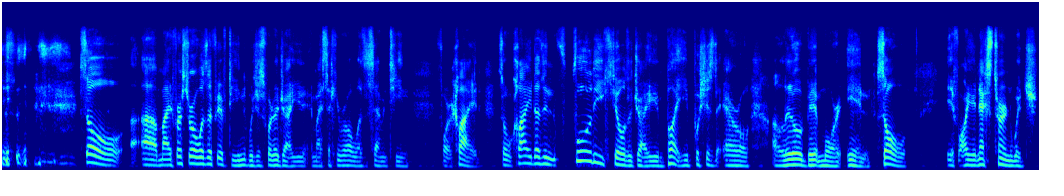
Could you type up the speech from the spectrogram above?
so uh, my first roll was a 15, which is for the dragon, and my second roll was a 17 for Clyde. So Clyde doesn't fully kill the dragon, but he pushes the arrow a little bit more in. So if on your next turn, which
